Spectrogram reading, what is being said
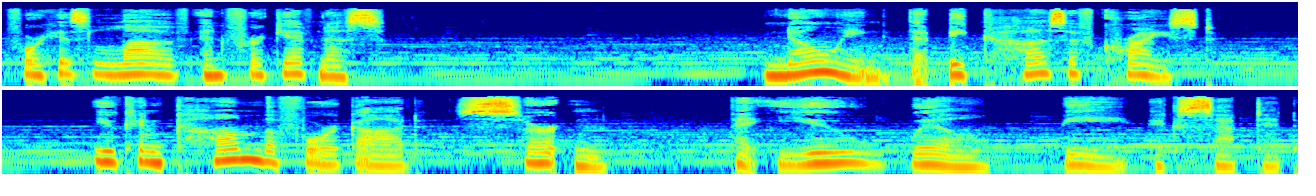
for His love and forgiveness. Knowing that because of Christ, you can come before God certain that you will be accepted.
